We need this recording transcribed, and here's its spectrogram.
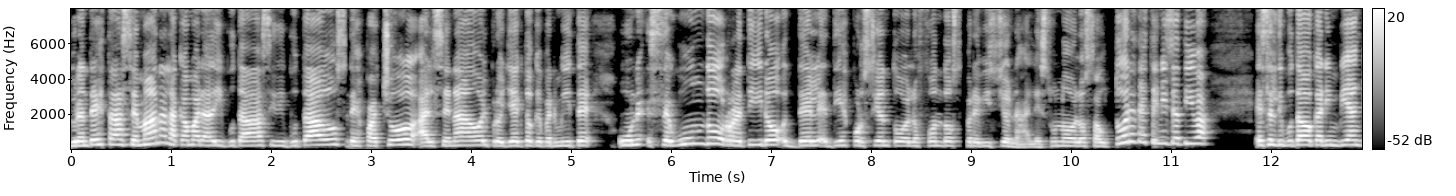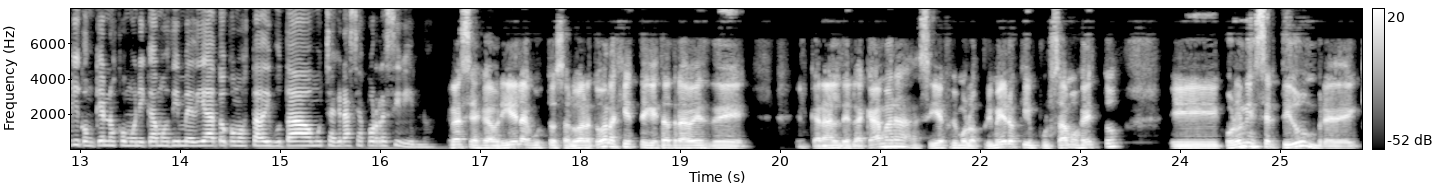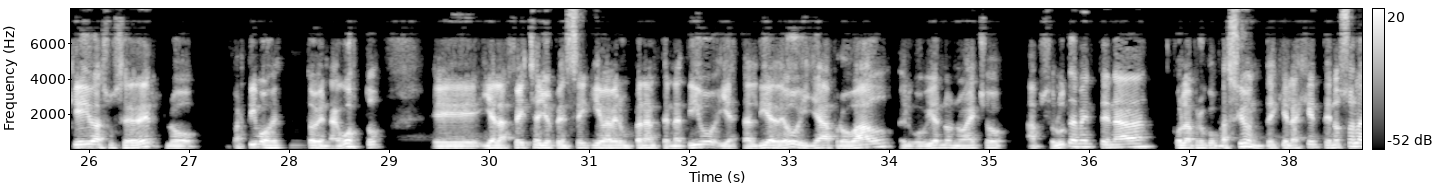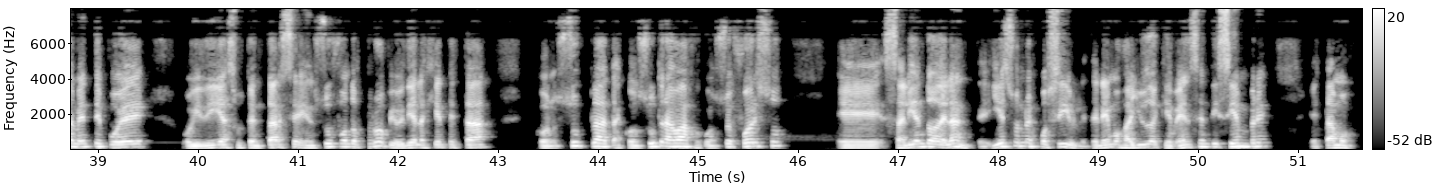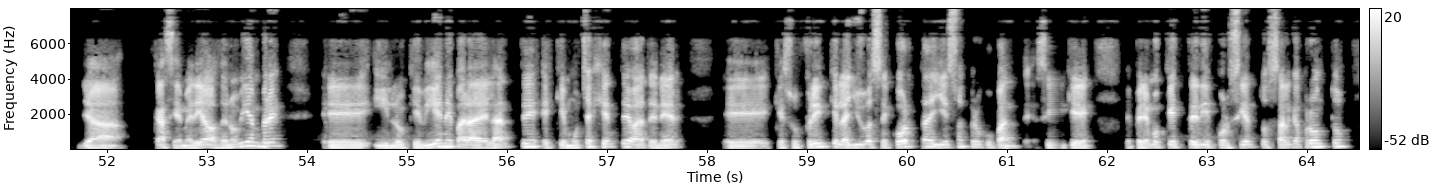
Durante esta semana, la Cámara de Diputadas y Diputados despachó al Senado el proyecto que permite un segundo retiro del 10% de los fondos previsionales. Uno de los autores de esta iniciativa es el diputado Karim Bianchi, con quien nos comunicamos de inmediato. ¿Cómo está, diputado? Muchas gracias por recibirnos. Gracias, Gabriela. Gusto saludar a toda la gente que está a través del canal de la Cámara. Así es, fuimos los primeros que impulsamos esto, eh, con una incertidumbre de qué iba a suceder. Lo partimos esto en agosto. Eh, y a la fecha yo pensé que iba a haber un plan alternativo y hasta el día de hoy ya aprobado, el gobierno no ha hecho absolutamente nada con la preocupación de que la gente no solamente puede hoy día sustentarse en sus fondos propios. Hoy día la gente está con sus plata, con su trabajo, con su esfuerzo, eh, saliendo adelante. Y eso no es posible. Tenemos ayuda que vence en diciembre, estamos ya casi a mediados de noviembre, eh, y lo que viene para adelante es que mucha gente va a tener eh, que sufrir que la ayuda se corta y eso es preocupante. Así que esperemos que este 10% salga pronto.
